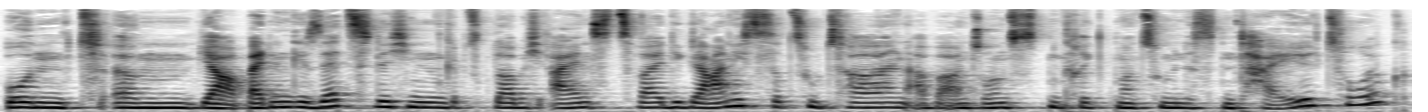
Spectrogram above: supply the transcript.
Und ähm, ja, bei den gesetzlichen gibt es, glaube ich, eins, zwei, die gar nichts dazu zahlen, aber ansonsten kriegt man zumindest einen Teil zurück.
